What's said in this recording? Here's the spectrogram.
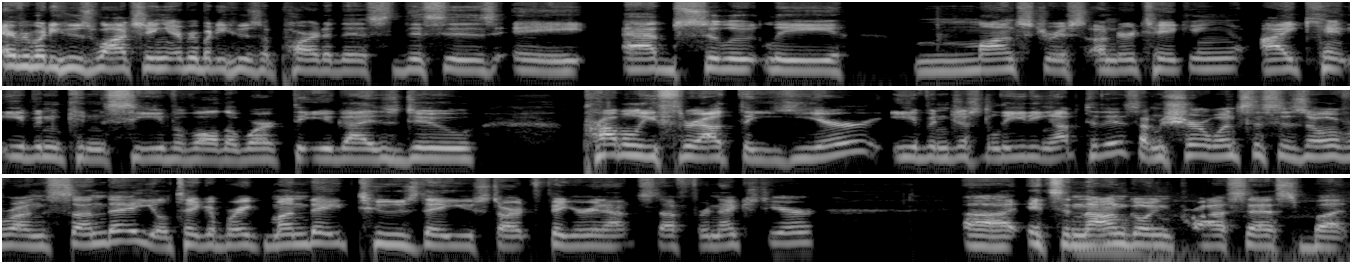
everybody who's watching, everybody who's a part of this. This is a absolutely monstrous undertaking. I can't even conceive of all the work that you guys do probably throughout the year, even just leading up to this. I'm sure once this is over on Sunday, you'll take a break Monday, Tuesday, you start figuring out stuff for next year. Uh, it's an ongoing process, but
